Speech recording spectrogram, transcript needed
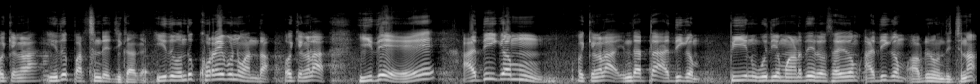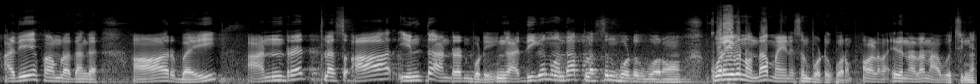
ஓகேங்களா? இது பர்சன்டேஜுக்காக இது வந்து குறைவுன்னு வந்தால் ஓகேங்களா? இதே அதிகம் ஓகேங்களா? இந்த இடத்த அதிகம். பியின் ஊதியமானது இருபது சதவீதம் அதிகம் அப்படின்னு வந்துச்சுன்னா அதே ஃபார்முலா தாங்க. R by hundred plus R into ஹண்ட்ரட்னு போட்டு. இங்கே அதிகம்னு வந்தால் ப்ளஸ்ன்னு போட்டுக்க போகிறோம் குறைவுன்னு வந்தால் மைனஸ்னு போட்டுக்க போகிறோம் அவ்வளோதான் இதனால் ஞாபகம் வச்சுங்க.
